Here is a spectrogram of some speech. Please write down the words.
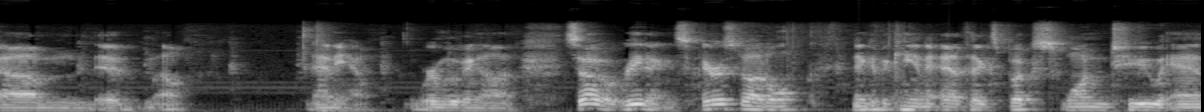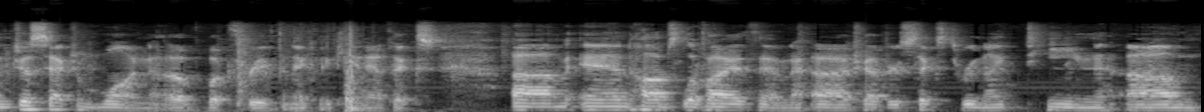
um, it, well, anyhow, we're moving on. So readings: Aristotle, Nicomachean Ethics, books one, two, and just section one of book three of the Nicomachean Ethics. Um, and Hobbes Leviathan, uh, chapters 6 through 19. Um,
